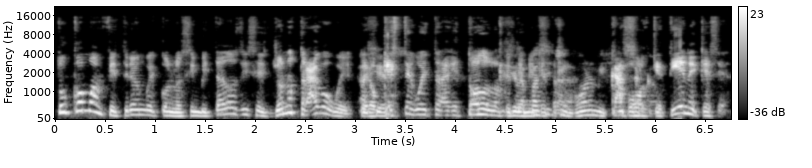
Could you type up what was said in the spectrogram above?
tú como anfitrión, güey, con los invitados dices, yo no trago, güey. Pero Así que es. este güey trague todo lo que que se la tiene que pase tragar. chingón en mi casa. Porque tiene que ser.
